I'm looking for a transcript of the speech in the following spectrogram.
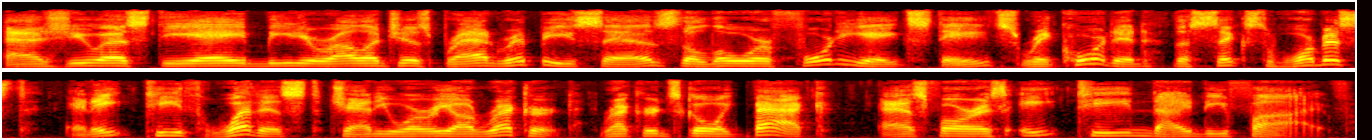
As USDA meteorologist Brad Rippey says, the lower 48 states recorded the sixth warmest and 18th wettest January on record, records going back as far as 1895.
